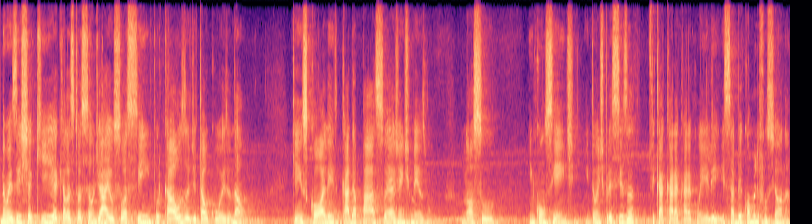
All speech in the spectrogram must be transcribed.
Não existe aqui aquela situação de, ah, eu sou assim por causa de tal coisa. Não. Quem escolhe cada passo é a gente mesmo. O nosso inconsciente. Então a gente precisa ficar cara a cara com ele e saber como ele funciona.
